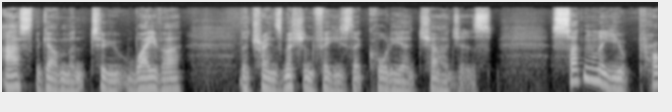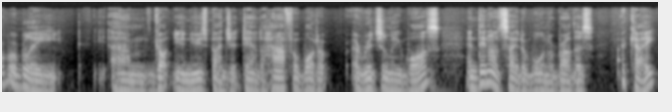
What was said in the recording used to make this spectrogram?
ask the government to waiver the transmission fees that Kordia charges. Suddenly, you probably um, got your news budget down to half of what it originally was. And then I'd say to Warner Brothers, okay,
